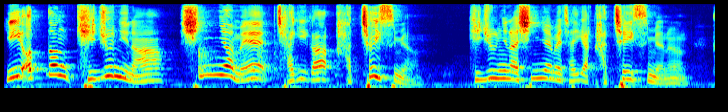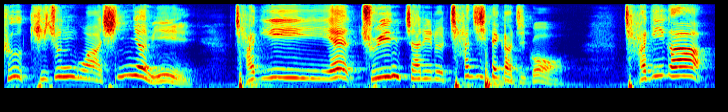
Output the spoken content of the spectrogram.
이 어떤 기준이나 신념에 자기가 갇혀 있으면 기준이나 신념에 자기가 갇혀 있으면은 그 기준과 신념이 자기의 주인 자리를 차지해 가지고 자기가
